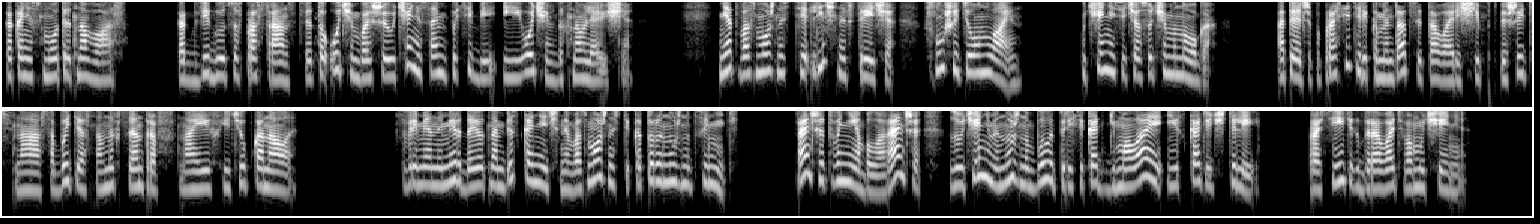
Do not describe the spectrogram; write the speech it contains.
как они смотрят на вас, как двигаются в пространстве. Это очень большие учения сами по себе и очень вдохновляющие. Нет возможности личной встречи, слушайте онлайн. Учений сейчас очень много. Опять же, попросите рекомендации товарищей, подпишитесь на события основных центров, на их YouTube-каналы. Современный мир дает нам бесконечные возможности, которые нужно ценить. Раньше этого не было. Раньше за учениями нужно было пересекать Гималаи и искать учителей, просить их даровать вам учения.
